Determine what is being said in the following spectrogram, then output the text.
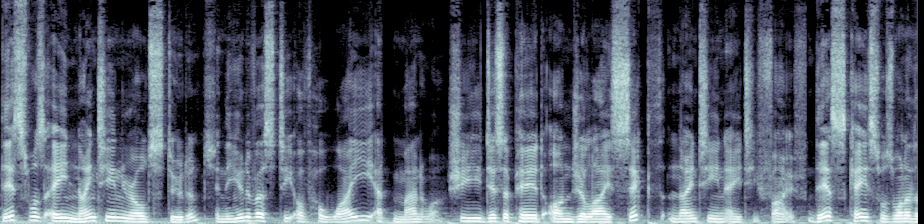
This was a 19 year old student in the University of Hawaii at Manoa. She disappeared on July 6th, 1985. This case was one of the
